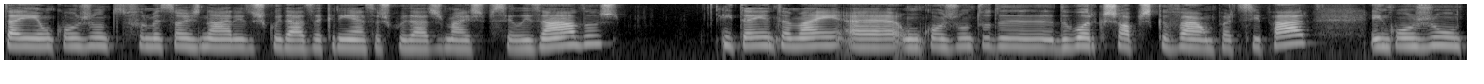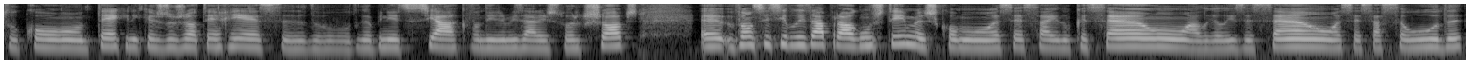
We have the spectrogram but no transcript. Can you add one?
têm um conjunto de formações na área dos cuidados a crianças, cuidados mais especializados. E têm também uh, um conjunto de, de, workshops que vão participar, em conjunto com técnicas do JRS, do, do Gabinete Social, que vão dinamizar estes workshops, uh, vão sensibilizar para alguns temas, como acesso à educação, à legalização, acesso à saúde,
